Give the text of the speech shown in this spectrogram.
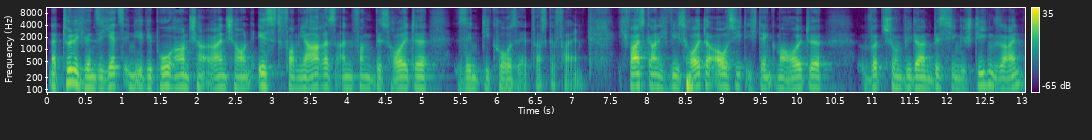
natürlich, wenn Sie jetzt in Ihr Depot reinschauen, ist vom Jahresanfang bis heute sind die Kurse etwas gefallen. Ich weiß gar nicht, wie es heute aussieht. Ich denke mal, heute wird schon wieder ein bisschen gestiegen sein.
